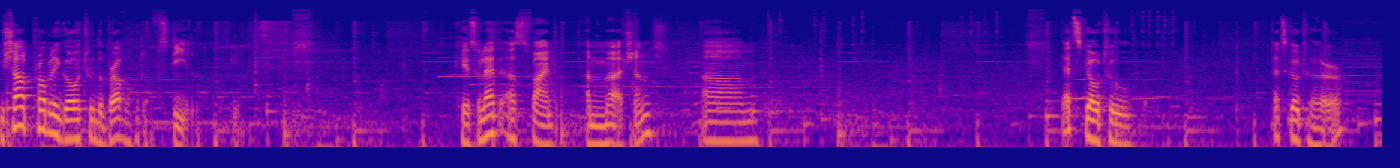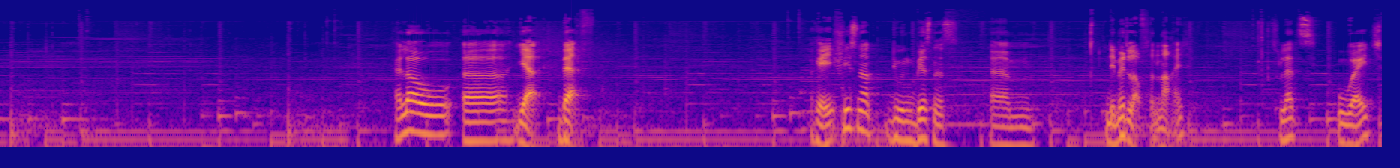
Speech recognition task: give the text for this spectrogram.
we shall probably go to the Brotherhood of Steel. Okay, okay so let us find a merchant. Um, let's go to let's go to her. Hello, uh, yeah, Beth. Okay, she's not doing business um, in the middle of the night. So let's wait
